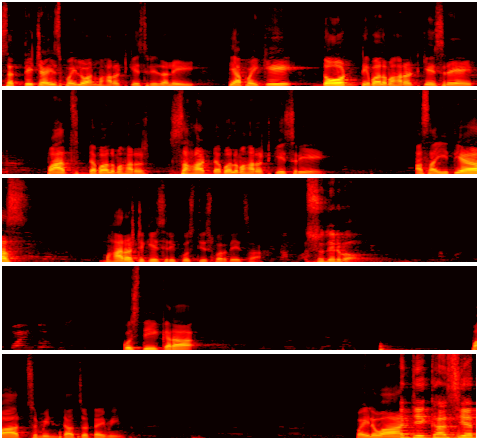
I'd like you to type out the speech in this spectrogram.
सत्तेचाळीस पैलवान महाराष्ट्र केसरी झाले. त्यापैकी दोन टेबल महाराष्ट्र केसरी आहेत. पाच डबल महाराष्ट्र सहा डबल महाराष्ट्र केसरी आहेत. असा इतिहास महाराष्ट्र केसरी कुस्ती स्पर्धेचा. सुधीर भाऊ. कुस्ती करा. पाच मिनिटाचं टायमिंग पैलवान. ची खासियत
